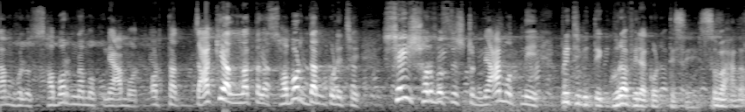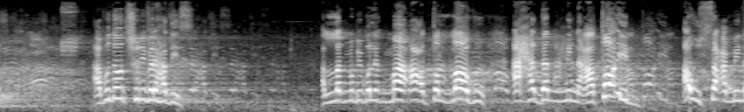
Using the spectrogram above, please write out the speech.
নাম হলো সবর নামক নিয়ামত। অর্থাৎ যাকে আল্লাহ তালা সবর দান করেছে, সেই সর্বশ্রেষ্ঠ নিয়ামত নিয়ে পৃথিবীতে ঘোরাফেরা করতেছে। সুবহানাল্লাহ। আবু শরীফের হাদিস আল্লাহ নবী বলেন, মা আতাল্লাহু আহাদান মিন আতাইন আওসা মিন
